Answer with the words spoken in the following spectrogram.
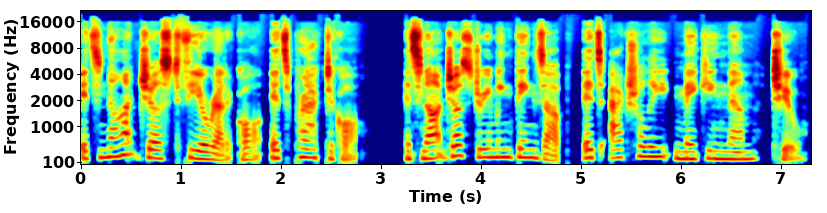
It's not just theoretical, it's practical. It's not just dreaming things up, it's actually making them too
